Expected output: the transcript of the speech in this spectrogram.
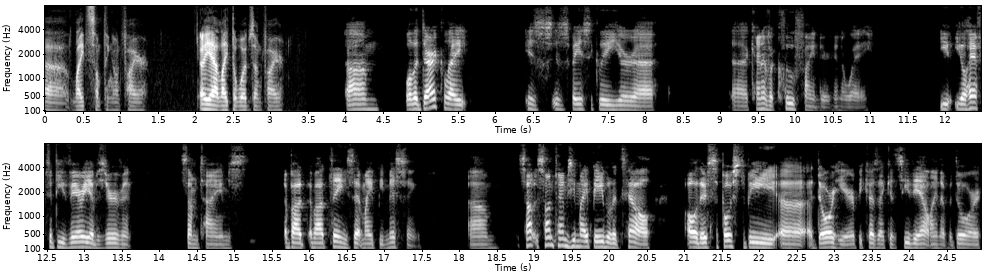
uh, light something on fire. Oh yeah, light the webs on fire. Um, well, the dark light is is basically your uh, uh, kind of a clue finder in a way. You you'll have to be very observant sometimes about about things that might be missing. Um, so, sometimes you might be able to tell, oh, there's supposed to be a, a door here because I can see the outline of a door,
